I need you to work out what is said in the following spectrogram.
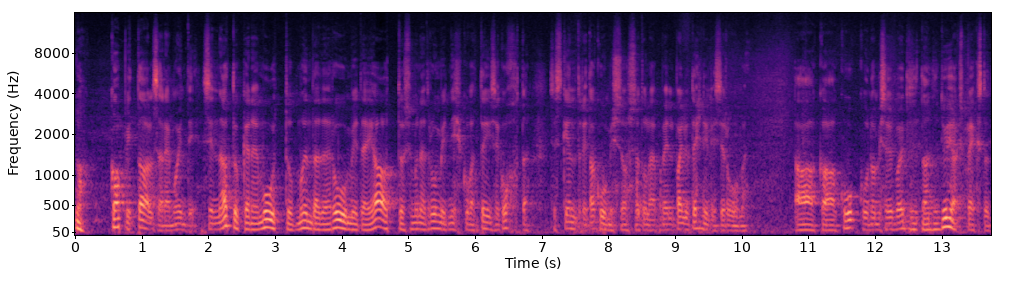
noh kapitaalse remondi, siin natukene muutub mõndade ruumide jaotus, mõned ruumid nihkuvad teise kohta, sest keldri tagumisse ossa tuleb veel palju tehnilisi ruume. aga Kuku, no mis sa juba ütlesid, ta on tühjaks pekstud.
